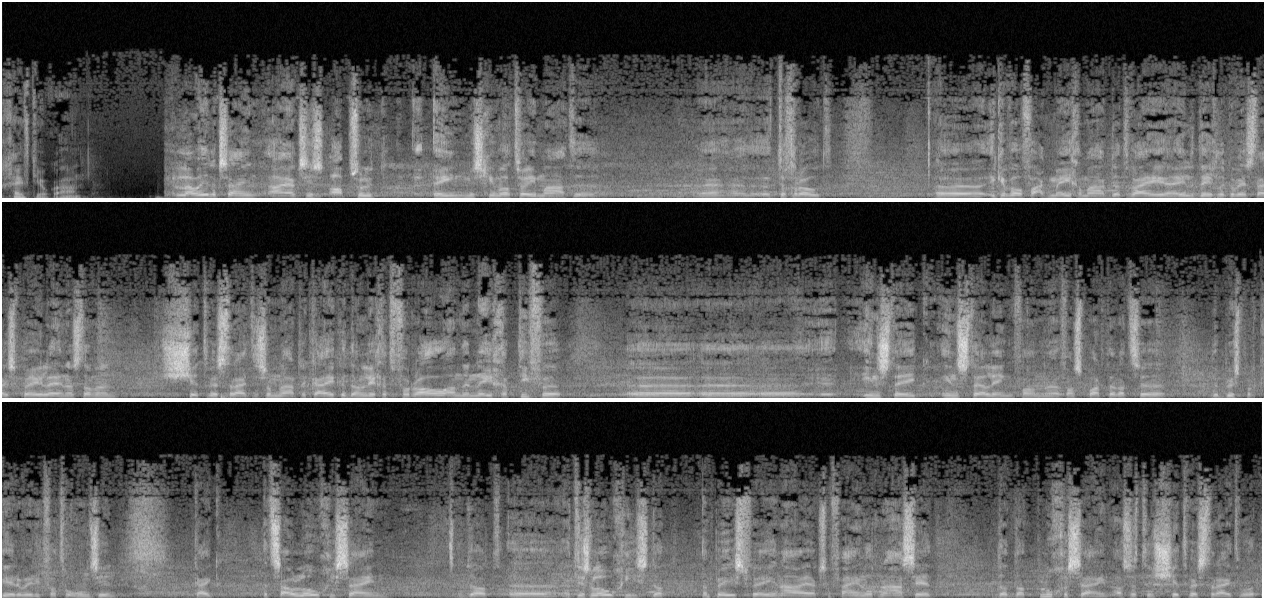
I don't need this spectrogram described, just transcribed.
geeft hij ook aan. We eerlijk zijn, Ajax is absoluut één, misschien wel twee maten hè, te groot. Eh, ik heb wel vaak meegemaakt dat wij een hele degelijke wedstrijd spelen. En als dan een shitwedstrijd is om naar te kijken, dan ligt het vooral aan de negatieve eh, eh, insteek, instelling van, van Sparta. Dat ze de bus parkeren, weet ik wat voor onzin. Kijk, het zou logisch zijn dat. het is logisch dat een PSV, een Ajax, een Feyenoord, een AZ. dat dat ploegen zijn als het een shitwedstrijd wordt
